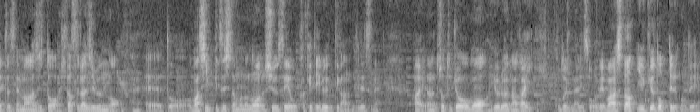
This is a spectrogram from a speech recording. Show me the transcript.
ーっとですね、マージとひたすら自分の、えーっと、まあ執筆したものの修正をかけているって感じですね。はい。なのでちょっと今日も夜は長いことになりそうで、まあ明日有給取ってるので、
